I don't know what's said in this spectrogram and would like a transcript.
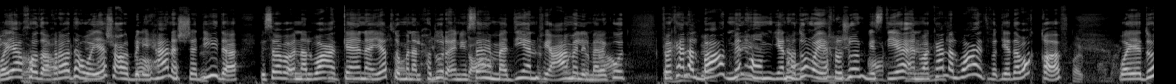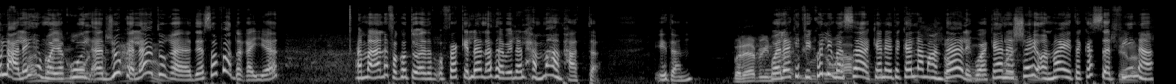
ويأخذ أغراضه ويشعر بالإهانة الشديدة بسبب أن الوعد كان يطلب من الحضور أن يساهم ماديا في عمل الملكوت. فكان البعض منهم ينهضون ويخرجون باستياء وكان الوعد يتوقف ويدل عليهم ويقول أرجوك لا تغادر سوف أتغير. أما أنا فكنت أفكر لن أذهب إلى الحمام حتى. إذا ولكن في كل مساء كان يتكلم عن ذلك وكان شيء ما يتكسر فينا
